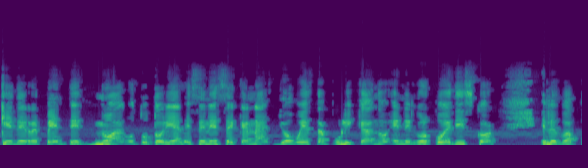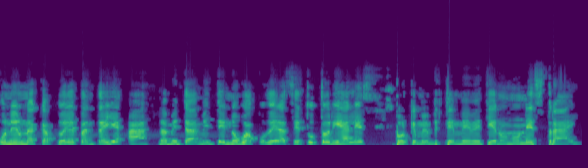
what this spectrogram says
que de repente no hago tutoriales en ese canal, yo voy a estar publicando en el grupo de Discord y les voy a poner una captura de pantalla. Ah, lamentablemente no voy a poder hacer tutoriales porque me, me metieron un strike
